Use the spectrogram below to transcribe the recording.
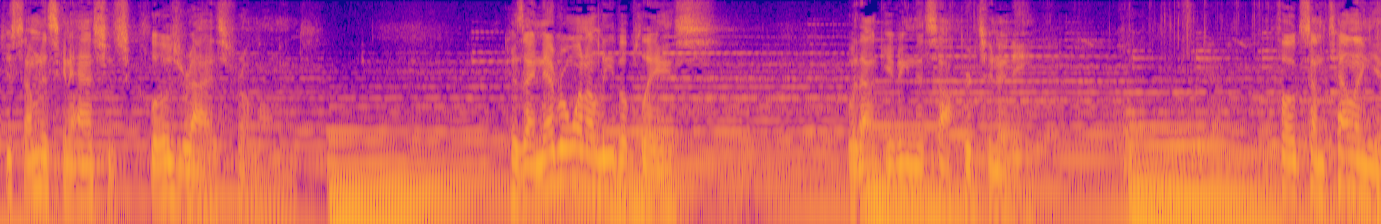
Just, I'm just going to ask you to close your eyes for a moment. Because I never want to leave a place without giving this opportunity. Folks, I'm telling you,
